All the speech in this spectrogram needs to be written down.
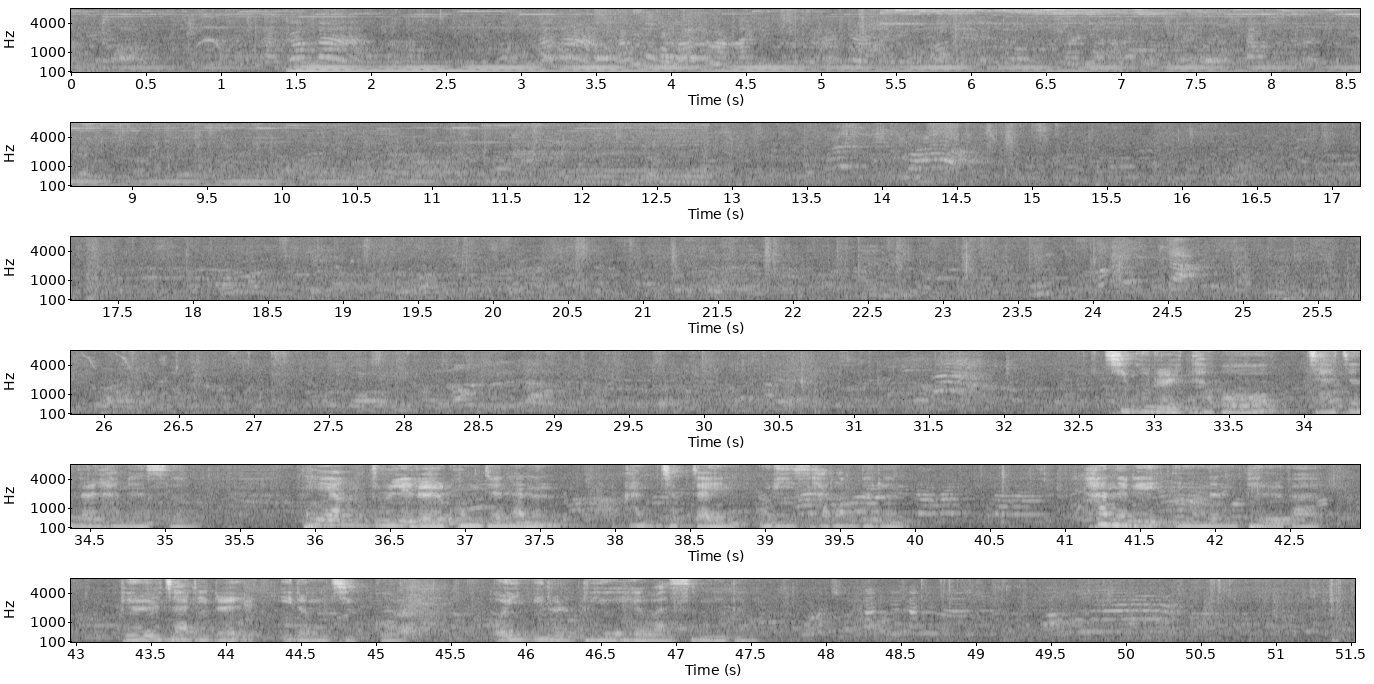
지구를 타고 자전을 하면서 태양 둘레를 공전하는 간척자인 우리 사람들은 하늘에 있는 별과 별자리를 이름 짓고 의미를 부여해 왔습니다.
